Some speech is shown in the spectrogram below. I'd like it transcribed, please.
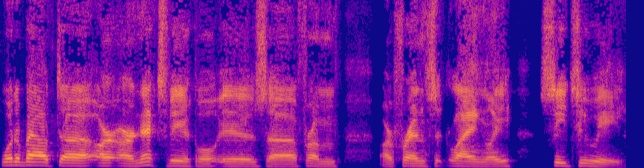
What about uh, our, our next vehicle is uh, from our friends at Langley, C2E.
